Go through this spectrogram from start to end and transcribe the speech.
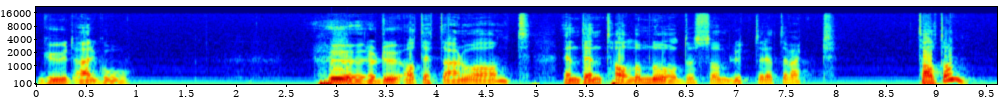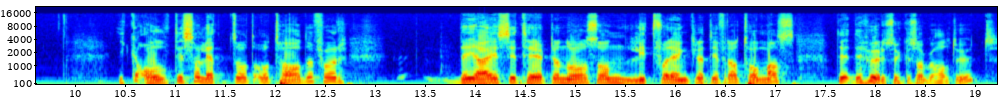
Gud er god. Hører du at dette er noe annet enn den tale om nåde som Luther etter hvert talte om? Ikke alltid så lett å, å ta det, for det jeg siterte nå, sånn litt forenklet fra Thomas, det, det høres jo ikke så galt ut.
